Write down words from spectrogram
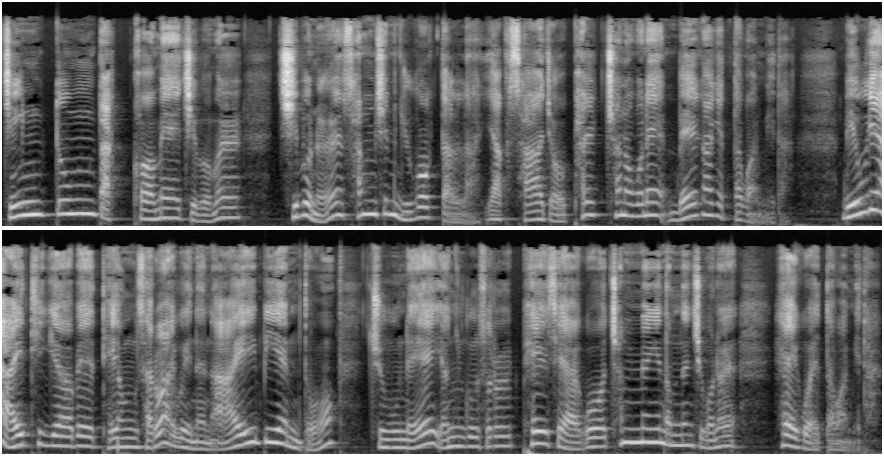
징뚱닷컴의 지분을 지분을 36억 달러, 약 4조 8천억 원에 매각했다고 합니다. 미국의 IT 기업의 대형사로 알고 있는 IBM도 중국 내에 연구소를 폐쇄하고 1000명이 넘는 직원을 해고했다고 합니다.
